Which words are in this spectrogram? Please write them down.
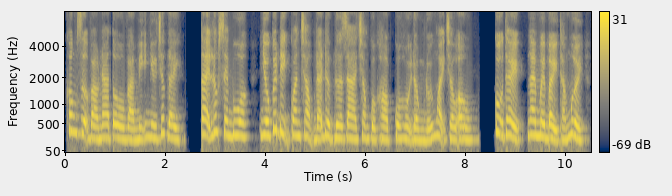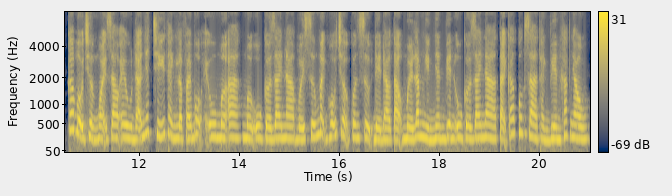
không dựa vào NATO và Mỹ như trước đây. Tại Luxembourg, nhiều quyết định quan trọng đã được đưa ra trong cuộc họp của Hội đồng Đối ngoại châu Âu. Cụ thể, ngày 17 tháng 10, các bộ trưởng ngoại giao EU đã nhất trí thành lập phái bộ EUMA MU Ukraine với sứ mệnh hỗ trợ quân sự để đào tạo 15.000 nhân viên Ukraine tại các quốc gia thành viên khác nhau.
